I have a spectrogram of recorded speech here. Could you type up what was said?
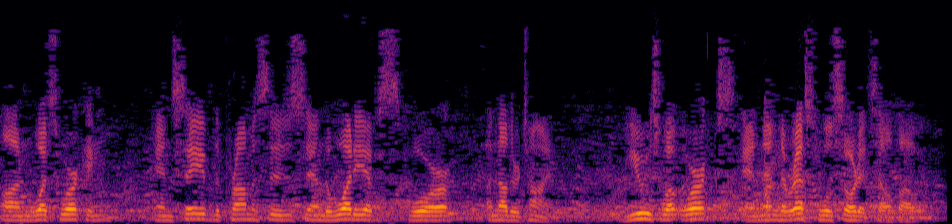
on what's working and save the promises and the what ifs for another time. Use what works, and then the rest will sort itself out.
